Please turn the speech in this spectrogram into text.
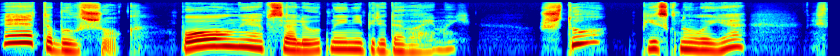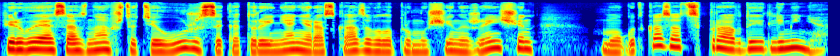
Это был шок. Полный, абсолютный непередаваемый. «Что?» — пискнула я, впервые осознав, что те ужасы, которые няня рассказывала про мужчин и женщин, могут казаться правдой и для меня.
